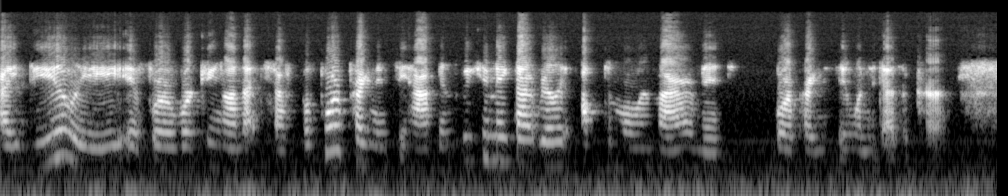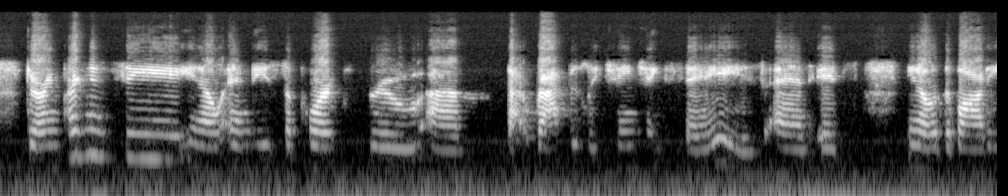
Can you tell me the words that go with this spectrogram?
ideally, if we're working on that stuff before pregnancy happens, we can make that really optimal environment for pregnancy when it does occur. During pregnancy, you know, ND support through um, that rapidly changing phase, and it's you know the body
